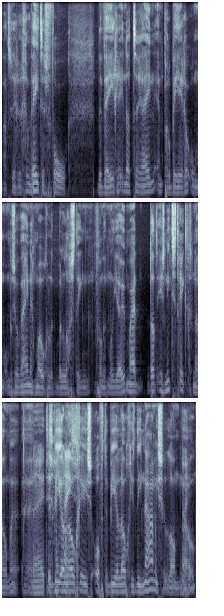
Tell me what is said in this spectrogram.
laten we zeggen, gewetensvol bewegen in dat terrein. En proberen om, om zo weinig mogelijk belasting van het milieu. Maar dat is niet strikt genomen eh, Nee, het is de biologisch of de biologisch dynamische landbouw. Nee.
